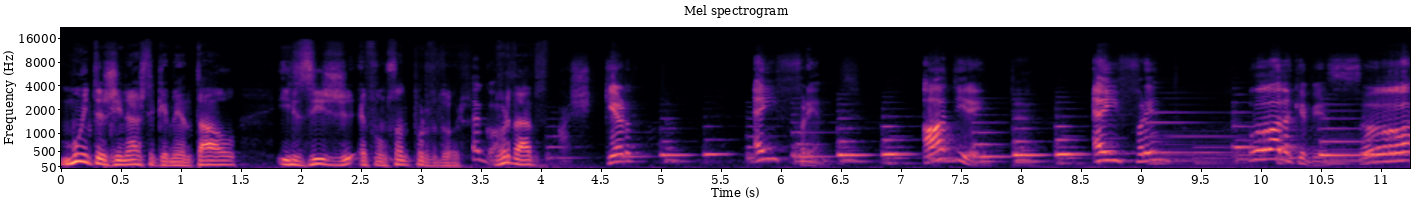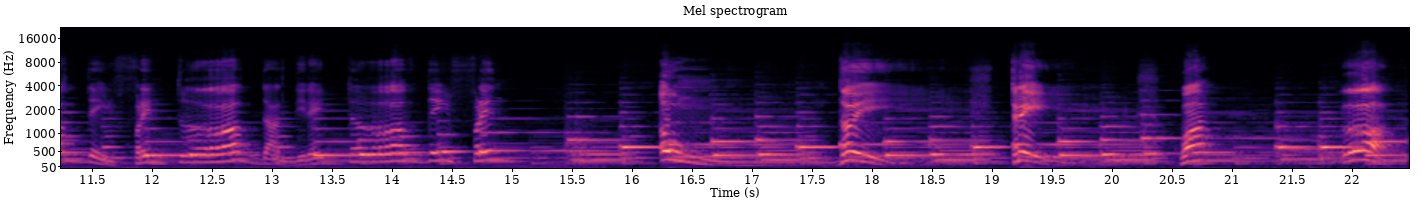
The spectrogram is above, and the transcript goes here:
Muita ginástica mental exige a função de provedor. Agora, Verdade. À esquerda, em frente. À direita, em frente. Roda a cabeça, roda em frente, roda à direita, roda em frente. Um, dois, três, quatro. Roda.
